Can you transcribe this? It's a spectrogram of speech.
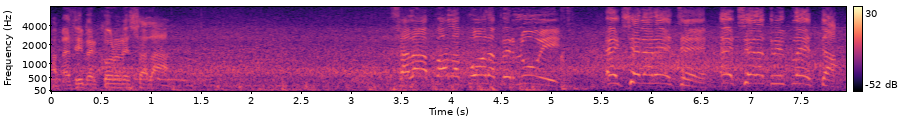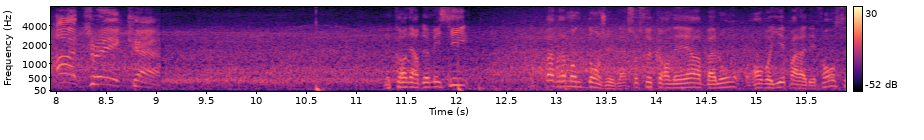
A metri per correre Salah. Salah, palla buona per lui. E c'è la rete, e c'è la tripletta. Hat-trick. Le corner de Messi. Pas vraiment de danger là sur ce corner. Ballon renvoyé par la défense.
